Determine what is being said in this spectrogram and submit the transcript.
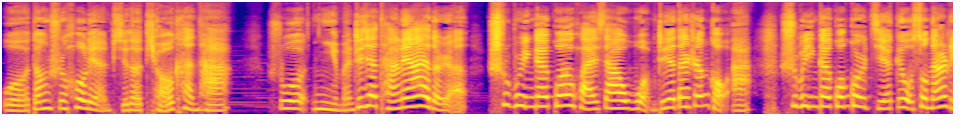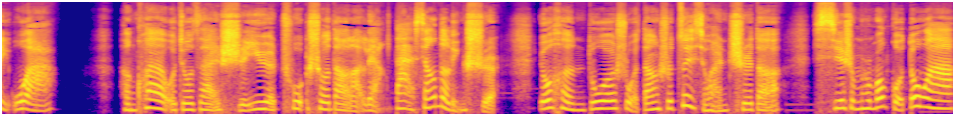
我当时厚脸皮的调侃他说：“你们这些谈恋爱的人，是不是应该关怀一下我们这些单身狗啊？是不是应该光棍节给我送点礼物啊？”很快我就在十一月初收到了两大箱的零食，有很多是我当时最喜欢吃的西什么什么果冻啊，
